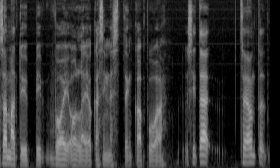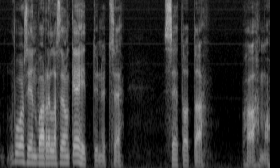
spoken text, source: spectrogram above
sama tyyppi voi olla, joka sinne sitten kapua. Sitä, se on t- vuosien varrella se on kehittynyt se, se tota, hahmo.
